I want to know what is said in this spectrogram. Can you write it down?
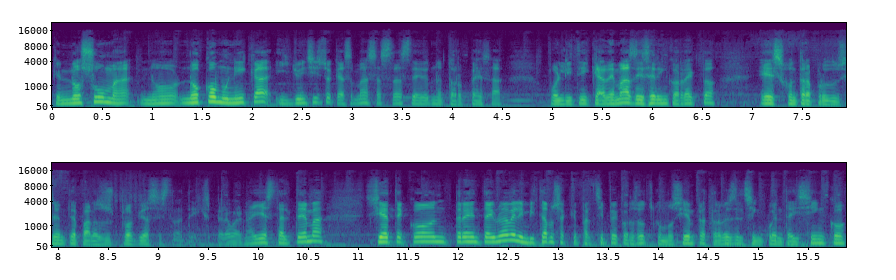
que no suma, no, no comunica y yo insisto que además hasta es de una torpeza política, además de ser incorrecto, es contraproducente para sus propias estrategias. Pero bueno, ahí está el tema. 7 con 39, le invitamos a que participe con nosotros como siempre a través del 55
